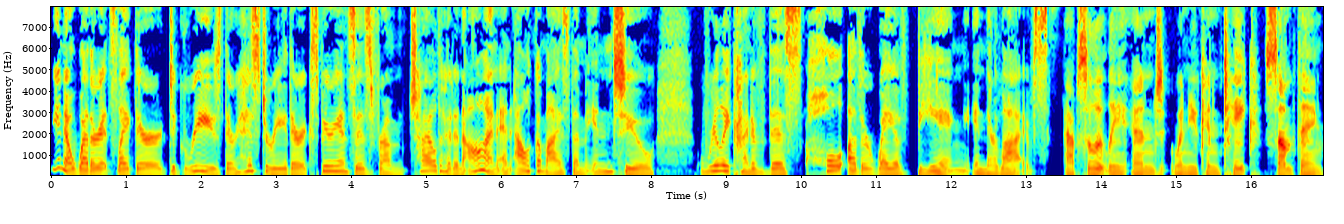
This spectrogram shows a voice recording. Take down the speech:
you know, whether it's like their degrees, their history, their experiences from childhood and on, and alchemize them into really kind of this whole other way of being in their lives. Absolutely. And when you can take something,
